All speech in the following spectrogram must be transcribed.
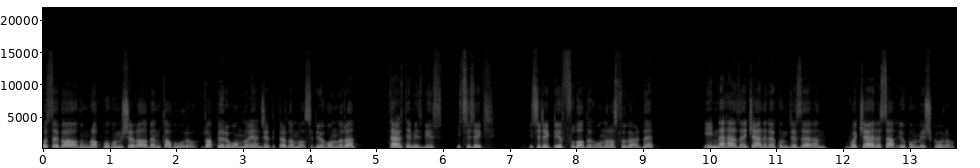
Ve sevahum rabbuhum şeraben tahura. Rableri onlara yani cennetliklerden bahsediyor. Onlara tertemiz bir içecek içecek diye suladı. Onlara su verdi. İnne haze kâne lekum cezaen ve kâne sa'yukum meşkura.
